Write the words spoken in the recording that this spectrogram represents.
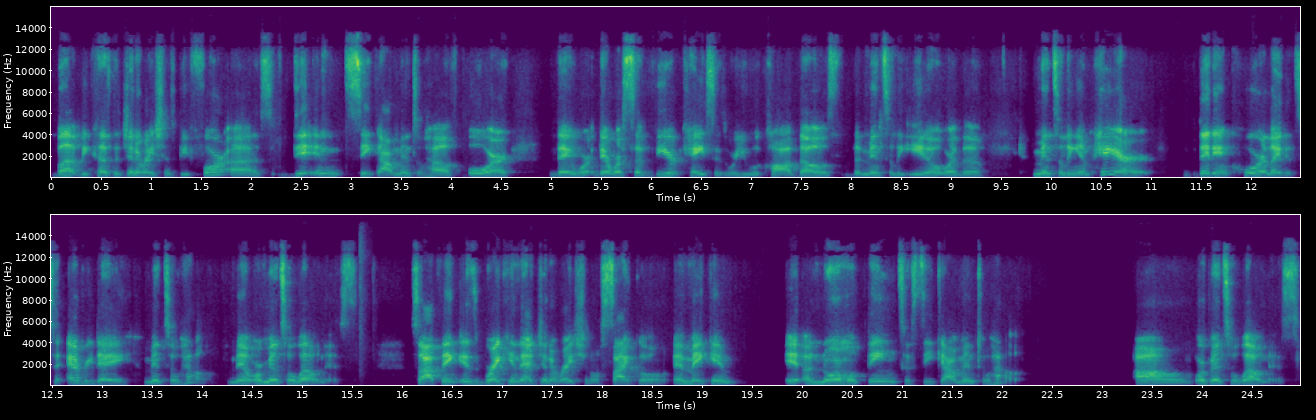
but because the generations before us didn't seek out mental health or they were there were severe cases where you would call those the mentally ill or the mentally impaired they didn't correlate it to everyday mental health or mental wellness so i think it's breaking that generational cycle and making it a normal thing to seek out mental health um, or mental wellness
